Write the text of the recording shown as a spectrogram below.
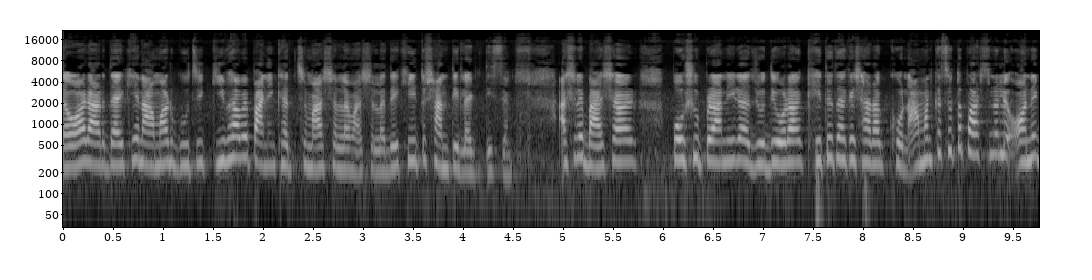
দেওয়ার। আর দেখেন আমার গুচি কীভাবে পানি খাচ্ছে মার্শাল্লাহ মার্শাল্লাহ দেখেই তো শান্তি লাগতেছে। আসলে বাসার পশু প্রাণীরা যদি ওরা খেতে থাকে সারাক্ষণ, আমার কাছে তো পার্সোনালি অনেক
